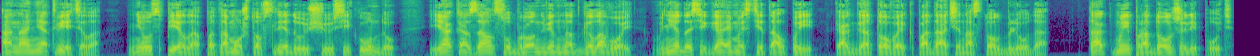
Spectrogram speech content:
Она не ответила. Не успела, потому что в следующую секунду я оказался у Бронвин над головой, вне досягаемости толпы, как готовая к подаче на стол блюда. Так мы и продолжили путь.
